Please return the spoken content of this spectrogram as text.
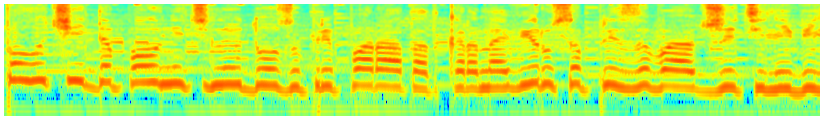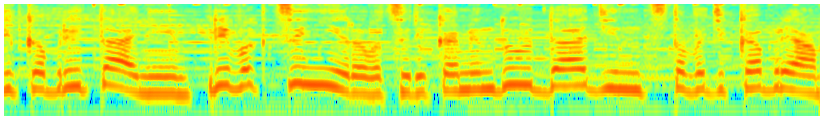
Получить дополнительную дозу препарата от коронавируса призывают жители Великобритании. Ревакцинироваться рекомендуют до 11 декабря.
